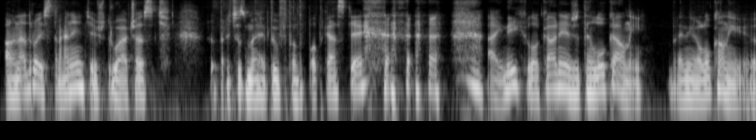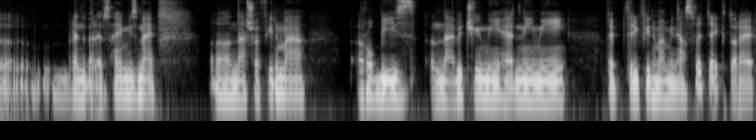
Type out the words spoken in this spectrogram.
Ale na druhej strane, tiež druhá časť, prečo sme tu v tomto podcaste a iných lokálne, je, že ten lokálny branding, lokálny uh, brand awareness. Hej, my sme, uh, naša firma robí s najväčšími hernými Web3 firmami na svete, ktoré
